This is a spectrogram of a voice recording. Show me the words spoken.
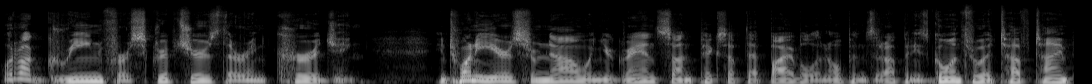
What about green for scriptures that are encouraging? In 20 years from now, when your grandson picks up that Bible and opens it up and he's going through a tough time,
